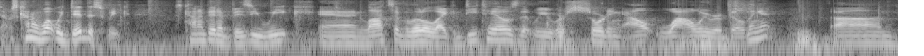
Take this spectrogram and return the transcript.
that was kind of what we did this week. It's kind of been a busy week and lots of little like details that we were sorting out while we were building it. Um,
